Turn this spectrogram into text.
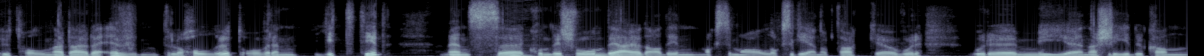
utholdenhet er det evnen til å holde ut over en gitt tid. Mens uh, kondisjon det er jo da din maksimale oksygenopptak, hvor, hvor mye energi du kan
